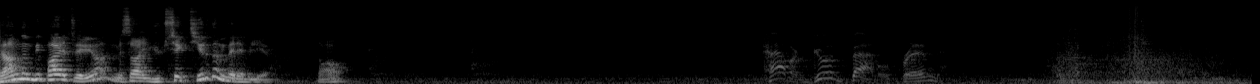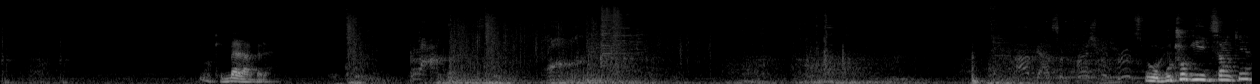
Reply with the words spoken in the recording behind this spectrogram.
Random bir pirate veriyor. Mesela yüksek tier de mi verebiliyor? Wow. Okey berabere. Oo, bu çok iyiydi sanki.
